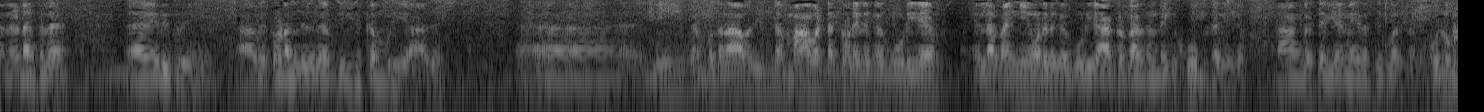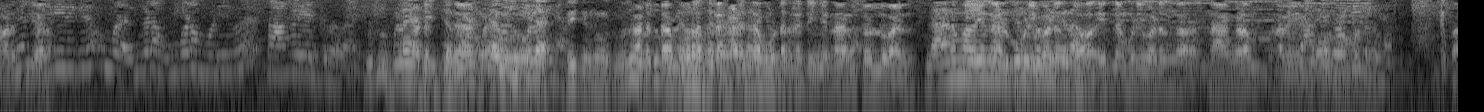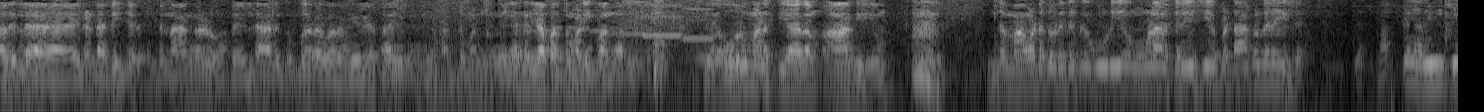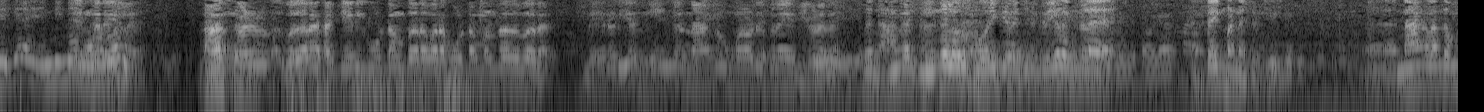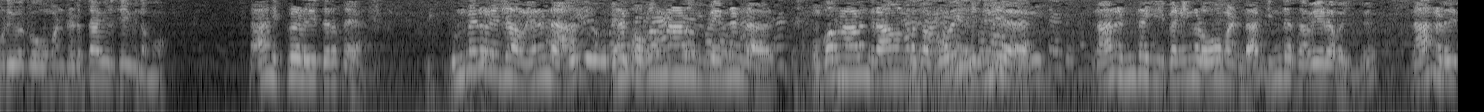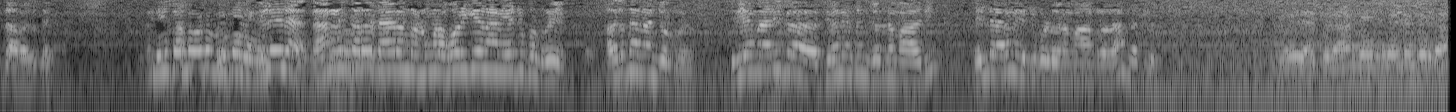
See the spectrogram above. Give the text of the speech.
அந்த இடத்துல இருக்கிறீங்க. தொடர்ந்து இதில் அப்படி இருக்க முடியாது. நீங்கள் முதலாவது இந்த மாவட்டத்தோட இருக்கக்கூடிய எல்லா வன்னியோடு இருக்கக்கூடிய ஆக்கக்காரர்களுக்கு கூப்பிட்டீங்க நாங்கள் சரியான நேரத்துக்கு வந்தோம். ஒரு மடத்தியாலும் உங்களோட முடிவு தாங்களே அடுத்த கூட்டத்துல அடுத்த கூட்டத்துல டீச்சர் நான் சொல்லுவேன். நீங்கள் முடிவெடுங்க. என்ன முடிவெடுங்க நாங்களும் அதை ஏற்றுக்கொள்றோம். அதுல என்னடா டீச்சர்? இப்ப நாங்கள் எல்லாருக்கும் வேற வேற வேலையை பத்து மணி சரியா பத்து மணிக்கு வந்தோம். ஒரு மணித்தியாலம் ஆகியும் இந்த மாவட்டத்தோடு இருக்கக்கூடிய உங்களால் தெரிவு செய்யப்பட்ட ஆக்கள் வேற இல்லை. மக்கள் அறிவிக்க நாங்கள் வேற கச்சேரி கூட்டம் வேற வேற கூட்டம்ன்றது வேற. நேரடியா நீங்கள் நாங்கள் உங்களுடைய பிரதிநிதிகள் நாங்கள் நீங்கள் ஒரு கோரிக்கை வச்சிருக்கிறீர்கள் எங்களை சைன் பண்ண சொல்லி. நாங்கள் அந்த முடிவுக்கு ஓமன் எடுத்தா அவர் செய்வினமோ? நான் இப்ப எழுதி திறந்தேன் உண்மையில எழுதிட்டாங்க என்னண்டா? எனக்கு ஒவ்வொரு நாளும் இப்ப என்னண்டா? ஒவ்வொரு நாளும் கிராமங்களுக்கு போய் பெரிய நான் இன்றைக்கு இப்ப நீங்கள் ஓமண்டால் இந்த சபையில வச்சு நான் எழுதி தரது இல்ல இல்ல நான் எழுதி தர தயாரம் உங்களோட கோரிக்கையை நான் ஏற்றுக்கொள்றேன். அதுக்கு தான் நான் சொல்றேன். இதே மாதிரி இப்ப சிவநேசன் சொன்ன மாதிரி எல்லாரும் அந்த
